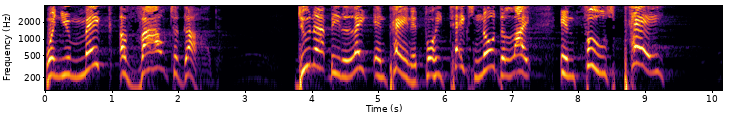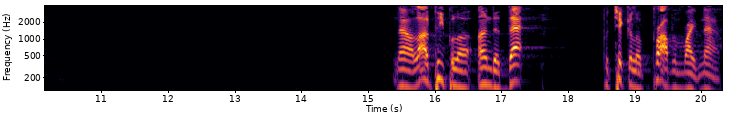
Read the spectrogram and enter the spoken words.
When you make a vow to God, do not be late in paying it, for he takes no delight in fools. Pay Now, a lot of people are under that particular problem right now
